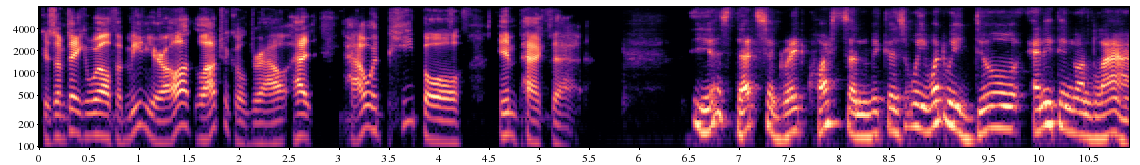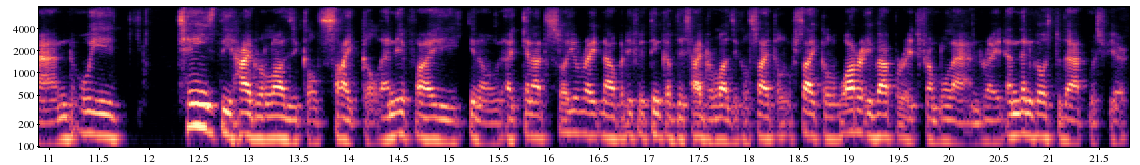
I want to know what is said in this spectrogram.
because I'm thinking, well, if a meteorological drought, how, how would people impact that? Yes, that's a great question because we what we do anything on land, we change the hydrological cycle. And if I, you know, I cannot show you right now, but if you think of this hydrological cycle, cycle, water evaporates from land, right, and then goes to the atmosphere,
